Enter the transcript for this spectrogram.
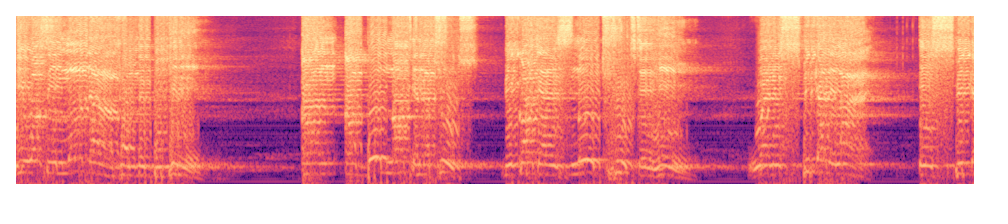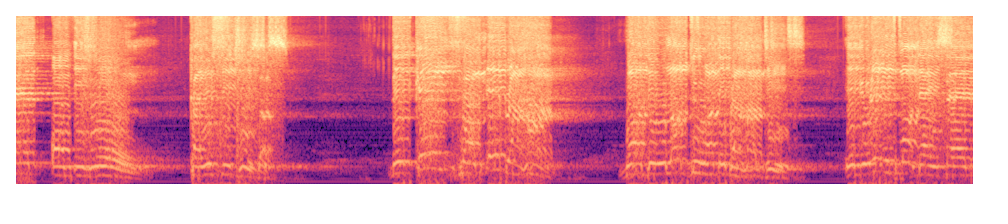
He was a murderer from the beginning, and abode not in the truth, because there is no truth in him. When he speaketh a lie, he speaketh of his own. Can you see Jesus? They came from Abraham but they will not do what Abraham did. If you read it more there, he said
